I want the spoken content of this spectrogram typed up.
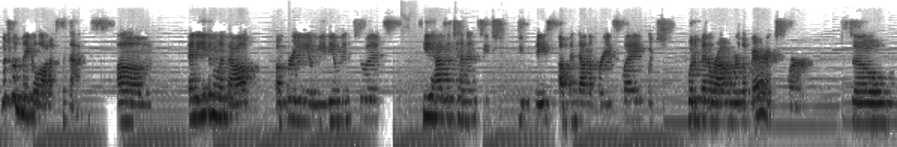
which would make a lot of sense. Um, and even without bringing a medium into it, he has a tendency to pace up and down the breezeway, which would have been around where the barracks were. So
